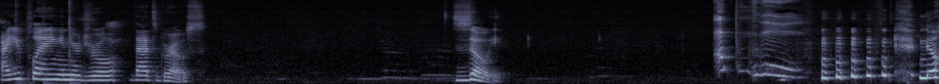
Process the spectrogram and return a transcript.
Are you playing in your drool? That's gross. Zoe. no.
